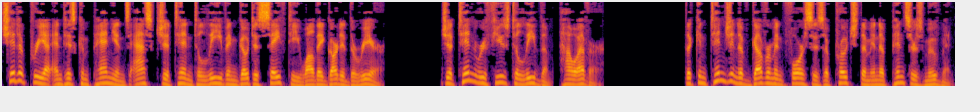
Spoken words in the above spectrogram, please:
Chittapriya and his companions asked Jatin to leave and go to safety while they guarded the rear. Jatin refused to leave them, however. The contingent of government forces approached them in a pincers movement.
